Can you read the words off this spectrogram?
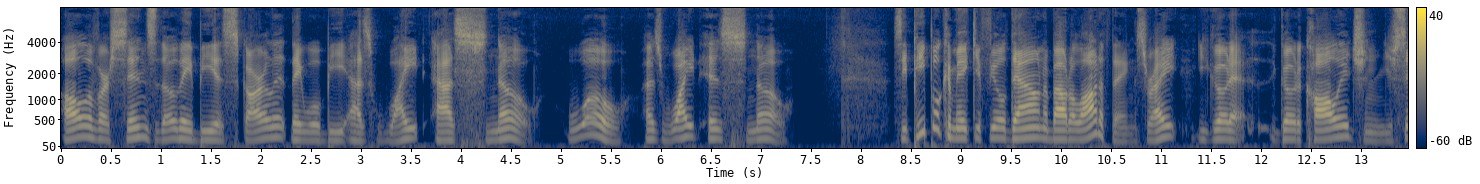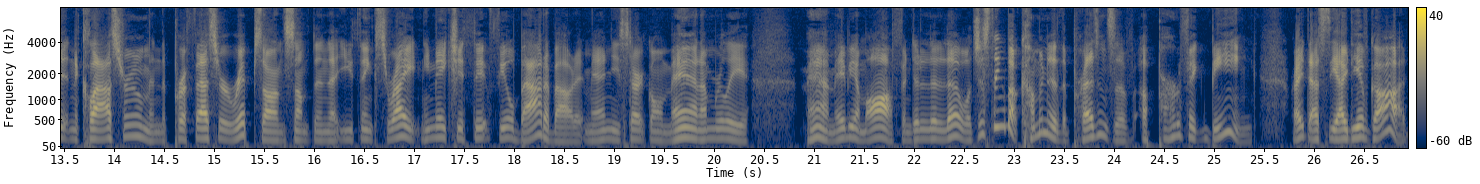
all of our sins, though they be as scarlet, they will be as white as snow. Whoa, as white as snow. See, people can make you feel down about a lot of things, right? You go to go to college and you sit in a classroom and the professor rips on something that you think's right and he makes you th- feel bad about it, man. You start going, man, I'm really, man, maybe I'm off and da da da. Well, just think about coming into the presence of a perfect being, right? That's the idea of God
